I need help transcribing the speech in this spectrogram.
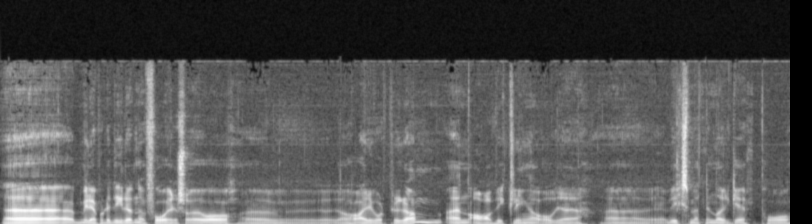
Uh, Miljøpartiet De Grønne foreslår og har i vårt program en avvikling av oljevirksomheten i Norge på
